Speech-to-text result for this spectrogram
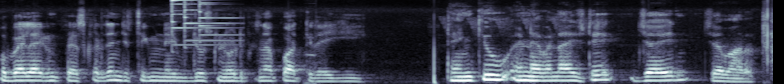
और बेल आइकन प्रेस कर दें, जिससे कि नई वीडियोज़ की नोटिफिकेशन आपको आती रहेगी। Thank you and have a nice day जय हिंद जय भारत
